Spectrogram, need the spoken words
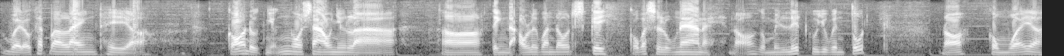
về đội khách Ba Lan thì uh, có được những ngôi sao như là uh, tiền đạo Lewandowski của Barcelona này đó rồi Milik của Juventus đó cùng với uh,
